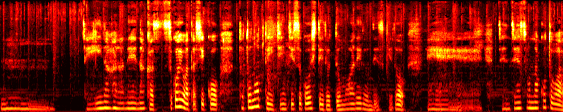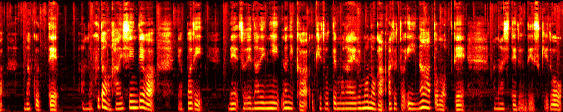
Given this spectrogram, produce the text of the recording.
うーん、って言いながらね、なんかすごい私、こう、整って一日過ごしてるって思われるんですけど、えー、全然そんなことはなくって、あの、普段配信では、やっぱり、ね、それなりに何か受け取ってもらえるものがあるといいなと思って話してるんですけど、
